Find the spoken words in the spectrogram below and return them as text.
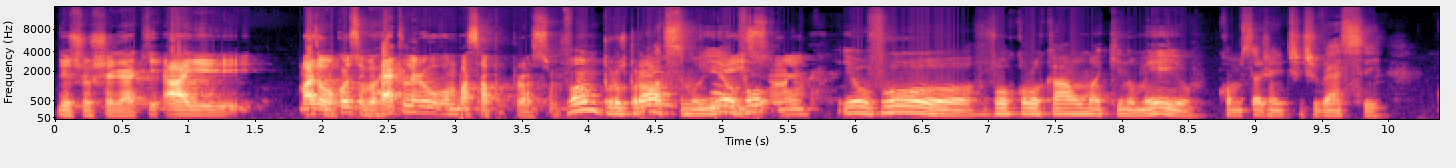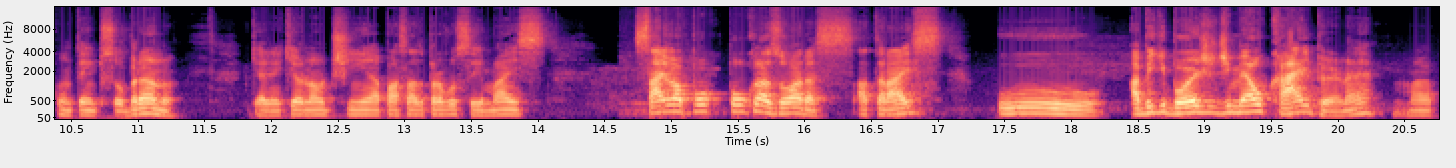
Deixa eu chegar aqui. Ah, e mais alguma coisa sobre o Heckler ou vamos passar para o próximo? Vamos para o próximo e é eu vou, né? eu vou, vou colocar uma aqui no meio, como se a gente tivesse com tempo sobrando, que, a gente, que eu não tinha passado para você, mas saiu há pou, poucas horas atrás o a Big Board de Mel Kiper, né? Uma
